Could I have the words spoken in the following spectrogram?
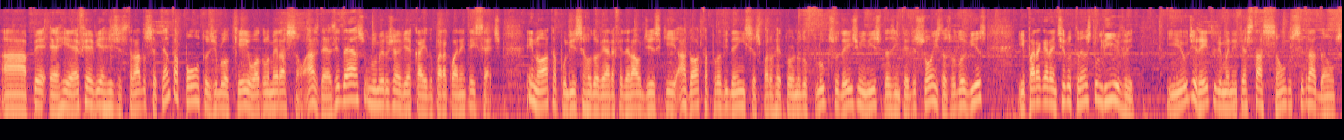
a PRF havia registrado 70 pontos de bloqueio ou aglomeração. Às 10h10, o número já havia caído para 47. Em nota, a Polícia Rodoviária Federal diz que adota providências para o retorno do fluxo desde o início das interdições das rodovias e para garantir o trânsito livre e o direito de manifestação dos cidadãos.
